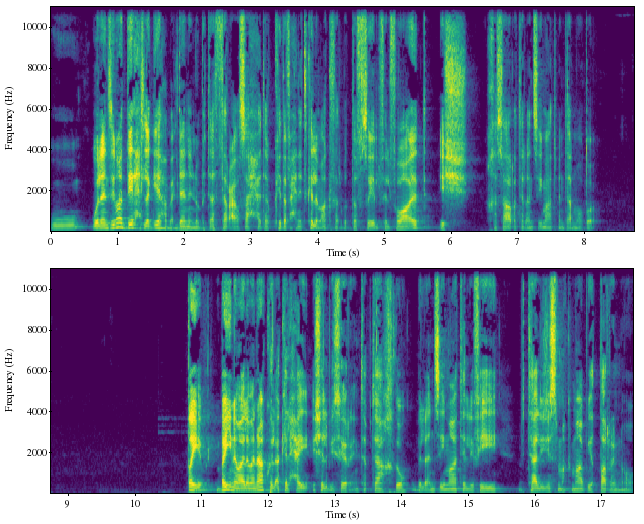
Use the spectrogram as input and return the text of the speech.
و... والأنزيمات دي حتلاقيها بعدين إنه بتأثر على صحتك وكذا. فحنتكلم أكثر بالتفصيل في الفوائد إيش خسارة الأنزيمات من ذا الموضوع. طيب بينما لما ناكل أكل حي إيش اللي بيصير؟ أنت بتاخذه بالأنزيمات اللي فيه بالتالي جسمك ما بيضطر إنه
